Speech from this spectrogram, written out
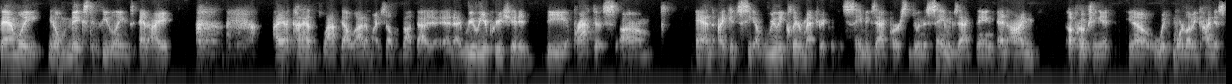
family, you know, mixed feelings. And I, I kind of have laughed out loud at myself about that. And I really appreciated the practice. Um, and I could see a really clear metric with the same exact person doing the same exact thing, and I'm approaching it, you know, with more loving kindness.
